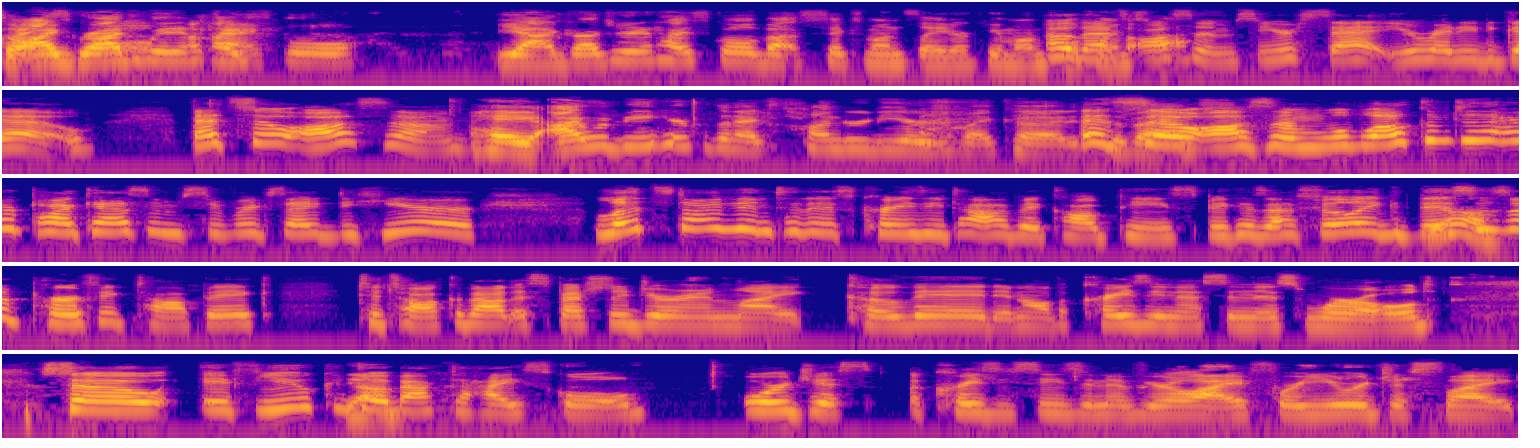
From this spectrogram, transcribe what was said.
So I graduated okay. high school yeah, I graduated high school about six months later. Came on. Oh, that's awesome! So you're set. You're ready to go. That's so awesome. Hey, I would be here for the next hundred years if I could. It's that's so awesome. Well, welcome to the Her Podcast. I'm super excited to hear. Let's dive into this crazy topic called peace because I feel like this yeah. is a perfect topic to talk about, especially during like COVID and all the craziness in this world. So, if you could yeah. go back to high school or just a crazy season of your life where you were just like,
